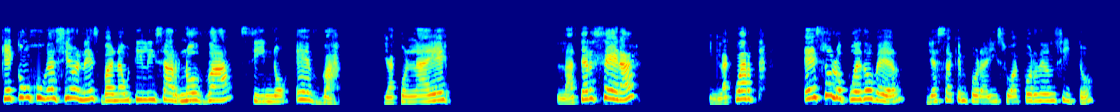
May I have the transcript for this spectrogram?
¿Qué conjugaciones van a utilizar? No va, sino eva, ya con la E. La tercera y la cuarta. Eso lo puedo ver, ya saquen por ahí su acordeoncito.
